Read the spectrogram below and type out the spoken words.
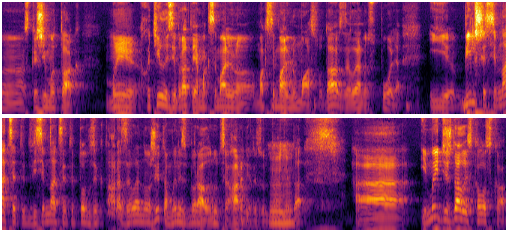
Е, скажімо так, ми хотіли зібрати максимально, максимальну масу да, зелену з поля. І більше 17-18 тонн з гектара зеленого жита ми не збирали. Ну, це гарні результати. Да? А, і ми діждались колоска.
